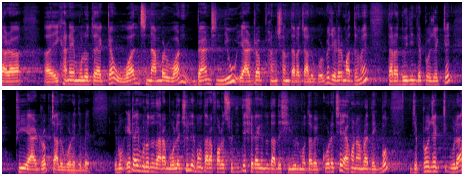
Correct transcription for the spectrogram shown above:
তারা এখানে মূলত একটা world number one brand new airdrop function তারা চালু করবে, যেটার মাধ্যমে তারা দুই তিনটে প্রজেক্টে ফ্রি এয়ারড্রপ চালু করে দেবে। এবং এটাই মূলত তারা বলেছিল এবং তারা ফলশ্রুতিতে সেটা কিন্তু তাদের শিডিউল মোতাবেক করেছে। এখন আমরা দেখব যে প্রজেক্টগুলো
